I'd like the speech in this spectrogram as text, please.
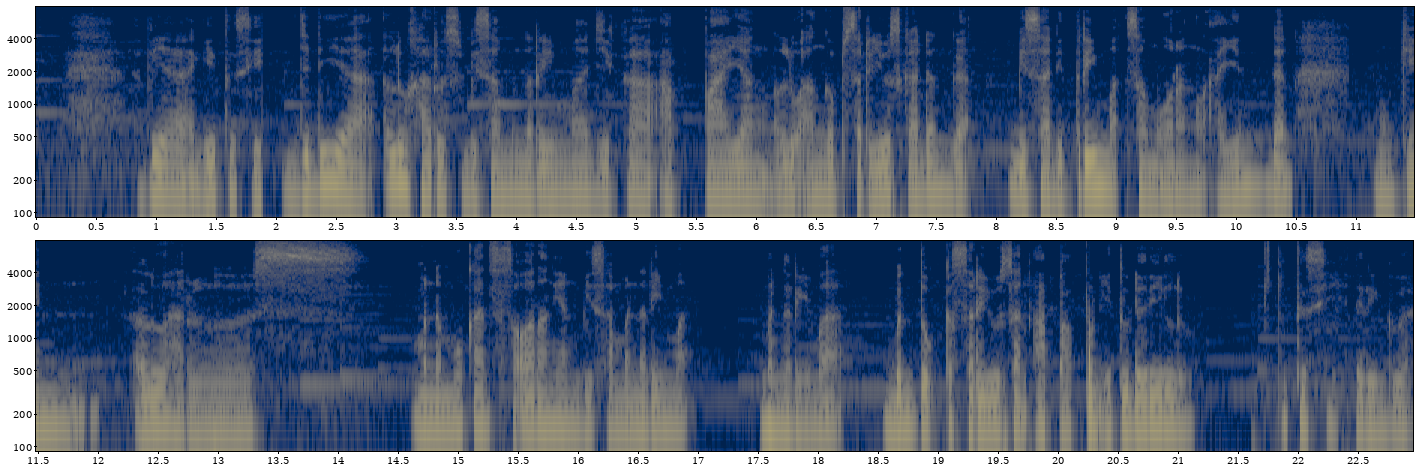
Tapi ya gitu sih. Jadi ya lu harus bisa menerima jika apa apa yang lu anggap serius kadang nggak bisa diterima sama orang lain dan mungkin lu harus menemukan seseorang yang bisa menerima menerima bentuk keseriusan apa pun itu dari lu. Gitu sih dari gue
